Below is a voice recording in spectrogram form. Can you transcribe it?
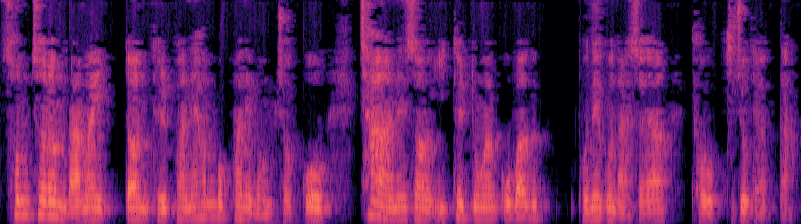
섬처럼 남아있던 들판의 한복판에 멈췄고 차 안에서 이틀 동안 꼬박을 보내고 나서야 겨우 구조되었다.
